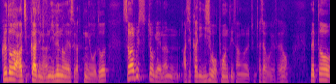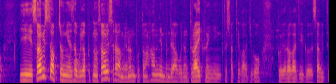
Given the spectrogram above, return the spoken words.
그래도 아직까지는 일리노이에서 같은 경우도 서비스 쪽에는 아직까지 25% 이상을 좀 차지하고 계세요. 근데 또 이 서비스 업종에서 우리가 보통 서비스라면은 보통 한인분들이 하고 있는 드라이 클리닝부터 시작해가지고 그 여러 가지 그 서비스,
